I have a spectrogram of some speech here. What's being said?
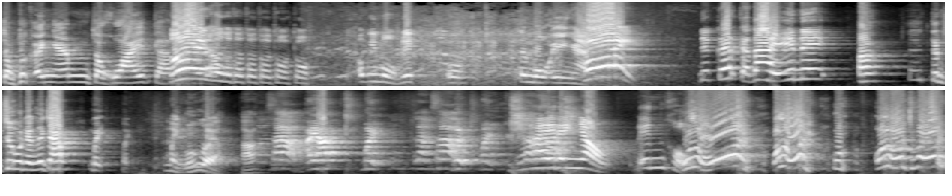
Trong thức anh em cho khoái cả. Ôi thôi thôi thôi thôi thôi thôi. Ông im mồm đi. Ô, thế mội ngà Thôi Điếc kết cả tay im đi. À, tên sư nhà ngươi trang Mày, mày, mày ngứa người à? Hả? Sao? Ai à? Mày, Làm sao? mày, mày. Hay đanh nhẩu Đến khổ. Ôi dồi ôi, ôi dồi ôi, ôi ôi ôi chúng mày ơi.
